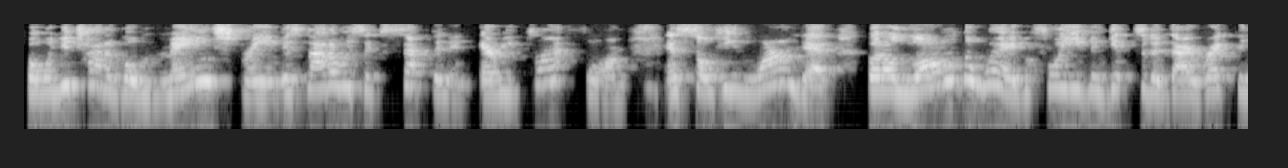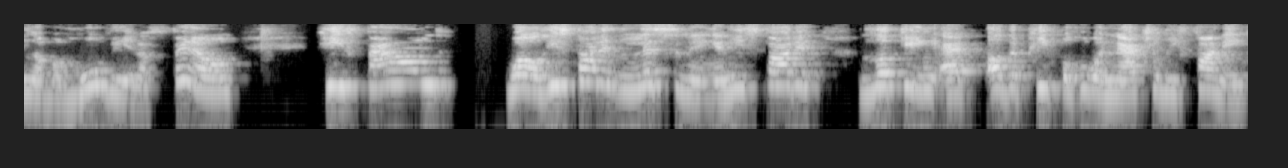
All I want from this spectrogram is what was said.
But when you try to go mainstream it's not always accepted in every platform. And so he learned that. But along the way before you even get to the directing of a movie in a film, he found, well, he started listening and he started looking at other people who were naturally funny.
